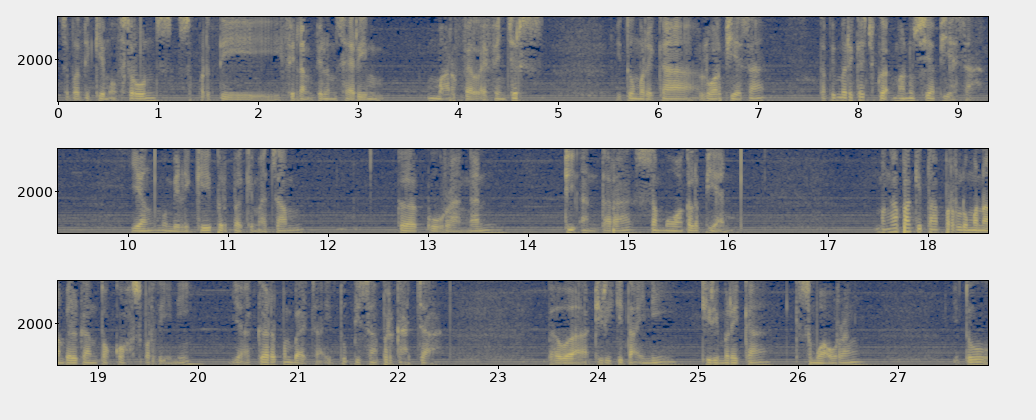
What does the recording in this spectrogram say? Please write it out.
seperti Game of Thrones, seperti film-film seri Marvel Avengers. Itu mereka luar biasa, tapi mereka juga manusia biasa yang memiliki berbagai macam kekurangan di antara semua kelebihan. Mengapa kita perlu menampilkan tokoh seperti ini? Ya agar pembaca itu bisa berkaca bahwa diri kita ini, diri mereka, semua orang itu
